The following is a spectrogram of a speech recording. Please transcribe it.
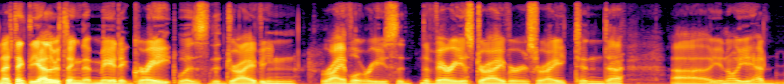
And I think the other thing that made it great was the driving rivalries, the, the various drivers, right? And uh, Uh, you know, you had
